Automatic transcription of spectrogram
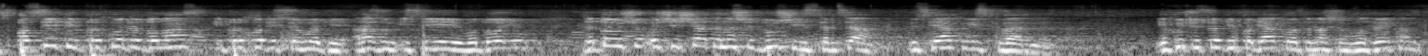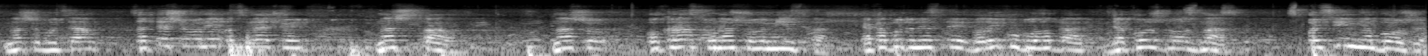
Спаситель приходив до нас і приходить сьогодні разом із цією водою, для того, щоб очищати наші душі і серця від всякої скверни. Я хочу сьогодні подякувати нашим владикам, нашим отцям за те, що вони освячують наш став, нашу окрасу нашого міста, яка буде нести велику благодать для кожного з нас, спасіння Боже,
